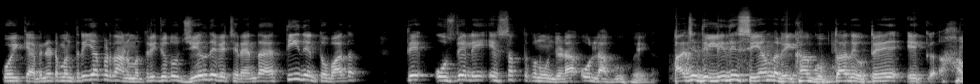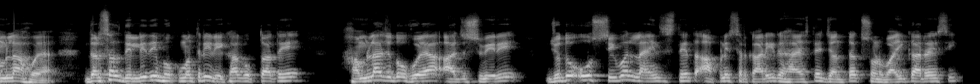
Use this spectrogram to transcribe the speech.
ਕੋਈ ਕੈਬਨਿਟ ਮੰਤਰੀ ਜਾਂ ਪ੍ਰਧਾਨ ਮੰਤਰੀ ਜਦੋਂ ਜੇਲ੍ਹ ਦੇ ਵਿੱਚ ਰਹਿੰਦਾ ਹੈ 30 ਦਿਨ ਤੋਂ ਬਾਅਦ ਤੇ ਉਸ ਦੇ ਲਈ ਇਹ ਸਖਤ ਕਾਨੂੰਨ ਜਿਹੜਾ ਉਹ ਲਾਗੂ ਹੋਏਗਾ। ਅੱਜ ਦਿੱਲੀ ਦੀ ਸੀਐਮ ਰੇਖਾ ਗੁਪਤਾ ਦੇ ਉੱਤੇ ਇੱਕ ਹਮਲਾ ਹੋਇਆ। ਦਰਸਲ ਦਿੱਲੀ ਦੀ ਮੁੱਖ ਮੰਤਰੀ ਰੇਖਾ ਗੁਪਤਾ ਤੇ ਹਮਲਾ ਜਦੋਂ ਹੋਇਆ ਅੱਜ ਸਵੇਰੇ, ਜਦੋਂ ਉਹ ਸਿਵਲ ਲਾਈਨਸ ਸਥਿਤ ਆਪਣੀ ਸਰਕਾਰੀ ਰਿਹਾਇਸ਼ ਤੇ ਜਨਤਕ ਸੁਣਵਾਈ ਕਰ ਰਹੇ ਸੀ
